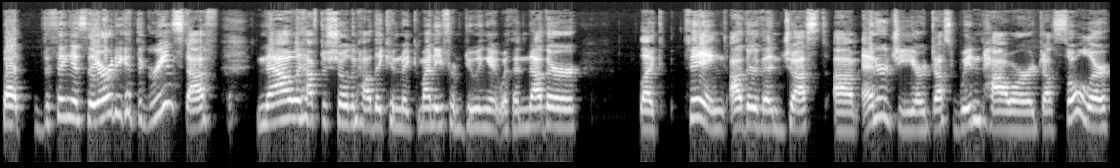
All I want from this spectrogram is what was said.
But the thing is they already get the green stuff. Now we have to show them how they can make money from doing it with another like thing other than just um, energy or just wind power or just solar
